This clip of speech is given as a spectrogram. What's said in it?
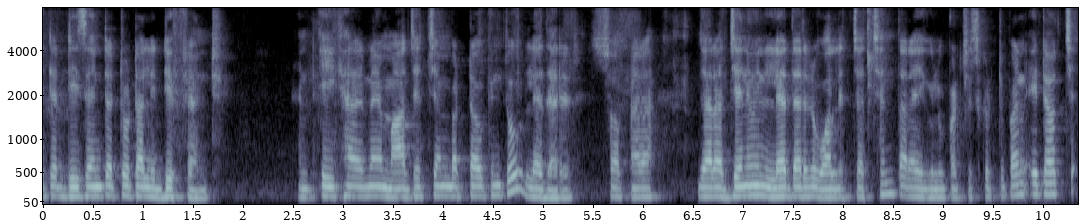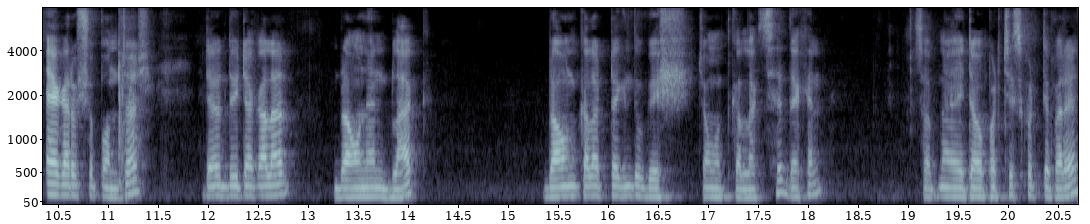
এটার ডিজাইনটা টোটালি ডিফারেন্ট অ্যান্ড এইখানে মাঝের চেম্বারটাও কিন্তু লেদারের সো আপনারা যারা জেনুইন লেদারের ওয়ালেট চাচ্ছেন, তারা এগুলো পারচেস করতে পারেন। এটা হচ্ছে এগারোশো পঞ্চাশ। এটা দুইটা colour brown and black brown কালারটা কিন্তু বেশ চমৎকার লাগছে, দেখেন। সো আপনারা এটাও পারচেস করতে পারেন।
